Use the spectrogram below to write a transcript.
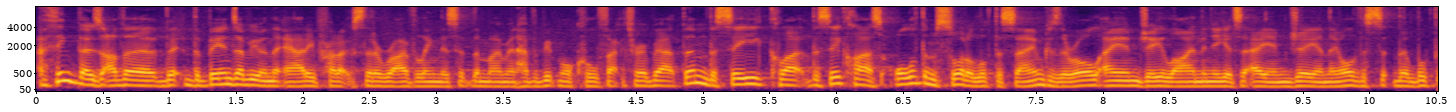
I think those other the, the, BMW and the Audi products that are rivaling this at the moment have a bit more cool factor about them. The C the C class, all of them sort of look the same because they're all AMG line. Then you get to AMG, and they all they look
